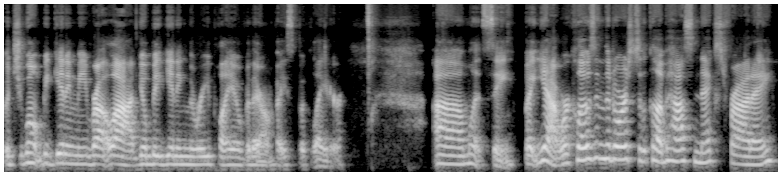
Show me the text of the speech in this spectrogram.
but you won't be getting me right live. You'll be getting the replay over there on Facebook later. Um, let's see. But yeah, we're closing the doors to the clubhouse next Friday.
